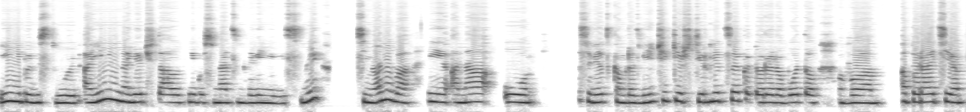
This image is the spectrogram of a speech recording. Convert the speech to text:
и не повествуют. А именно я читала книгу «17 мгновений весны» Семенова, и она о советском разведчике Штирлице, который работал в аппарате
